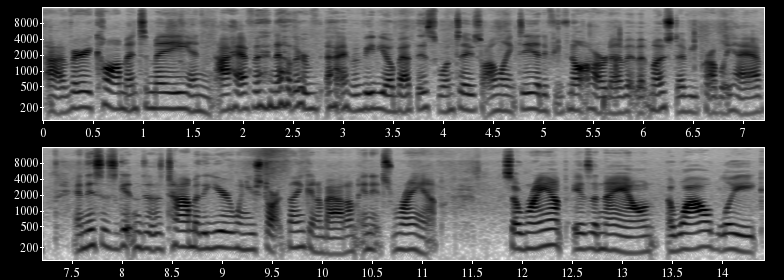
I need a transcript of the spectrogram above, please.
uh, very common to me, and I have another, I have a video about this one too, so I'll link to it if you've not heard of it, but most of you probably have. And this is getting to the time of the year when you start thinking about them, and it's ramp. So ramp is a noun, a wild leek,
